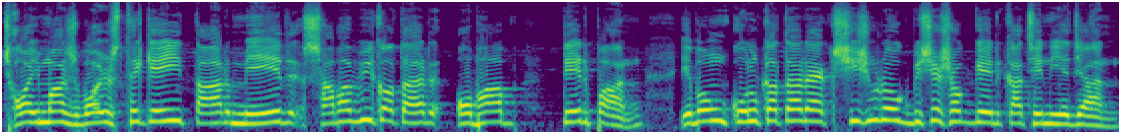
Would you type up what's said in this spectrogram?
ছয় মাস বয়স থেকেই তার মেয়ের স্বাভাবিকতার অভাব টের পান এবং কলকাতার এক শিশুরোগ বিশেষজ্ঞের কাছে নিয়ে যান।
